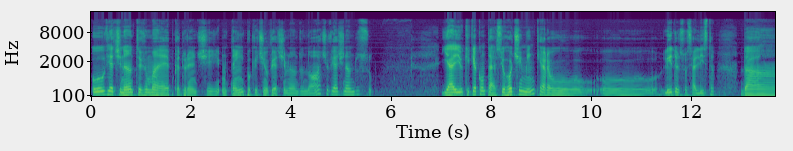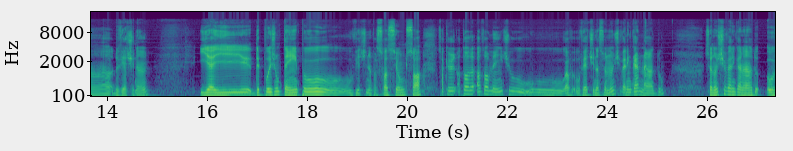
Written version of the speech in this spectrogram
O Vietnã teve uma época durante um tempo que tinha o Vietnã do Norte e o Vietnã do Sul. E aí o que que acontece? O Ho Chi Minh, que era o, o líder socialista da, do Vietnã, e aí depois de um tempo o Vietnã passou a ser um só. Só que atual, atualmente o, o, o Vietnã, se eu não estiver enganado, se eu não estiver enganado, o,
